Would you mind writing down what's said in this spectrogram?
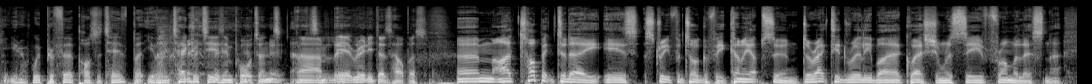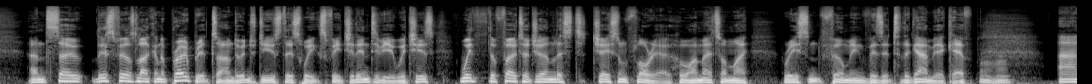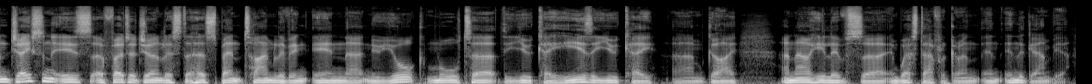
You know, we prefer positive, but your integrity is important. um, it really does help us. Um, our topic today is street photography, coming up soon, directed really by a question received from a listener. And so this feels like an appropriate time to introduce this week's featured interview, which is with the photojournalist Jason Florio, who I met on my recent filming visit to the Gambia, Kev. And Jason is a photojournalist that has spent time living in uh, New York, Malta, the UK. He is a UK um, guy, and now he lives uh, in West Africa and in, in the Gambia.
